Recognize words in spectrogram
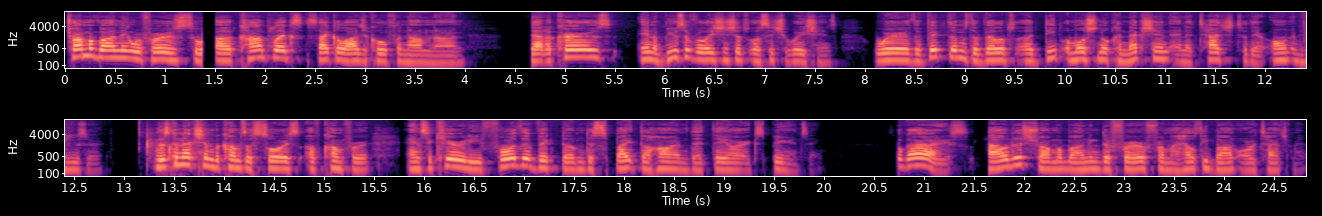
Trauma bonding refers to a complex psychological phenomenon that occurs in abusive relationships or situations where the victims develops a deep emotional connection and attached to their own abuser. This connection becomes a source of comfort and security for the victim despite the harm that they are experiencing. So guys, how does trauma bonding differ from a healthy bond or attachment?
